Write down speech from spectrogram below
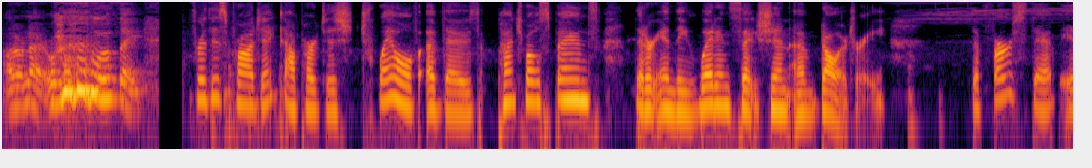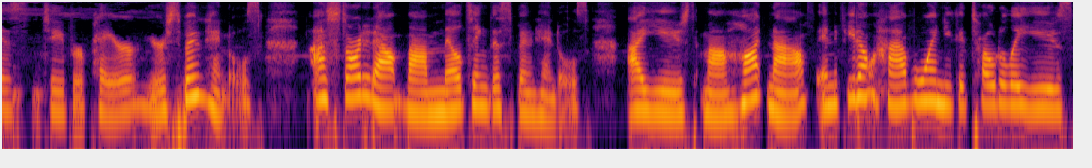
I don't know. we'll see. For this project, I purchased 12 of those punch bowl spoons that are in the wedding section of Dollar Tree. The first step is to prepare your spoon handles. I started out by melting the spoon handles. I used my hot knife, and if you don't have one, you could totally use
